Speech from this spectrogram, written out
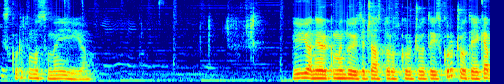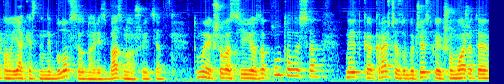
І скрутимо саме її. Її не рекомендується часто розкручувати і скручувати, яке б воно якісне не було, все одно різьба зношується. Тому, якщо у вас її заплуталося, нитка, краще зубочистку, якщо можете,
